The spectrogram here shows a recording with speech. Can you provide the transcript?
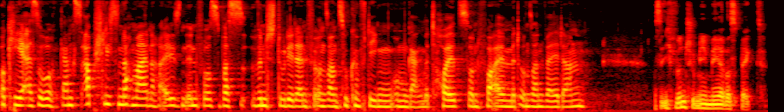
Okay, also ganz abschließend nochmal nach all diesen Infos, was wünschst du dir denn für unseren zukünftigen Umgang mit Holz und vor allem mit unseren Wäldern? Also ich wünsche mir mehr Respekt.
